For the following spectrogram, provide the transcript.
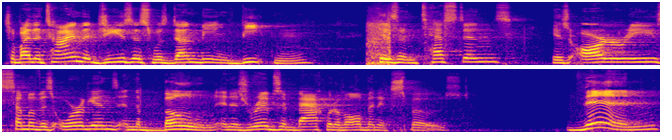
So by the time that Jesus was done being beaten, his intestines, his arteries, some of his organs, and the bone in his ribs and back would have all been exposed. Then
